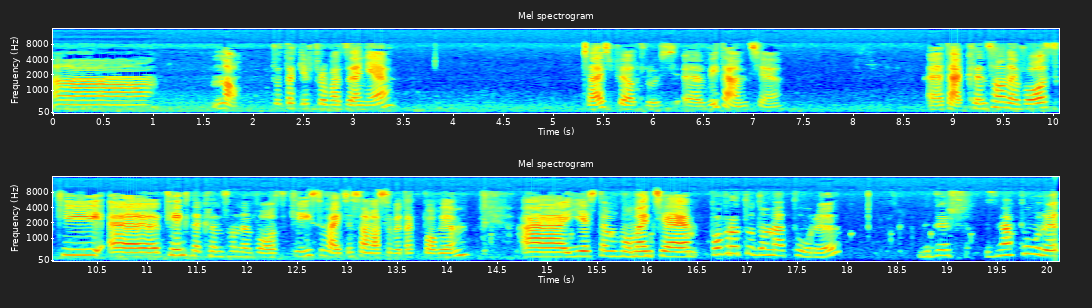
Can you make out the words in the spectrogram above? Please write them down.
E, No, to takie wprowadzenie. Cześć Piotruś, e, witam Cię. E, tak, kręcone włoski, e, piękne kręcone włoski. Słuchajcie, sama sobie tak powiem. Jestem w momencie powrotu do natury, gdyż z natury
